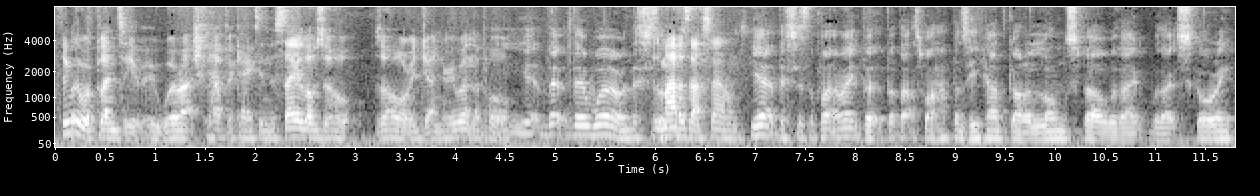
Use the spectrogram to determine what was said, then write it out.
I think there were plenty who were actually advocating the sale of Zohore, Zohore in January, weren't there, Paul? Yeah, there, there were, and this As the mad point- as that sounds. Yeah, this is the point I make. But but that's what happens. He had gone a long spell without without scoring.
